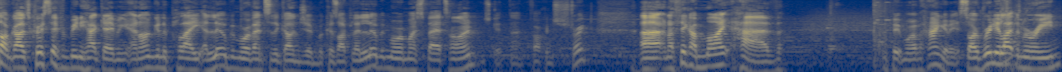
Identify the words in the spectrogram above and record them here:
up guys, Chris here from Beanie Hat Gaming and I'm going to play a little bit more of Enter the Gungeon because I play a little bit more in my spare time. Let's get that fucking straight. Uh, and I think I might have a bit more of a hang of it. So I really like the Marine,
